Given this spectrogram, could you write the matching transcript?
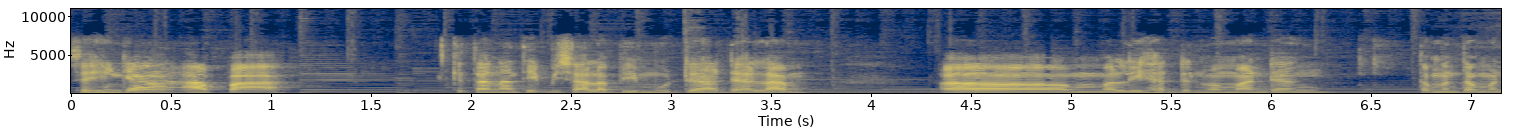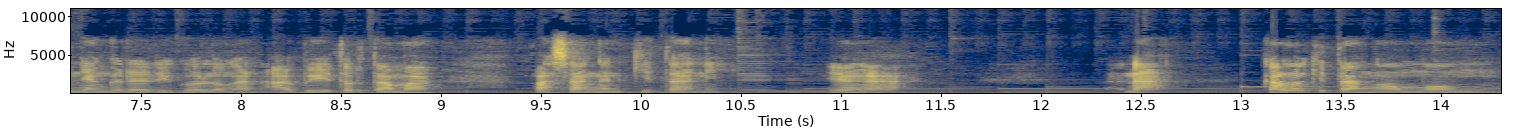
Sehingga apa? Kita nanti bisa lebih mudah dalam uh, melihat dan memandang teman-teman yang dari golongan AB, terutama pasangan kita nih, ya nggak? Nah, kalau kita ngomong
